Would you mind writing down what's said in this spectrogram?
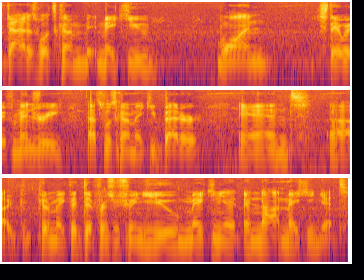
that is what's going to make you one stay away from injury. That's what's going to make you better and uh, going to make the difference between you making it and not making it.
